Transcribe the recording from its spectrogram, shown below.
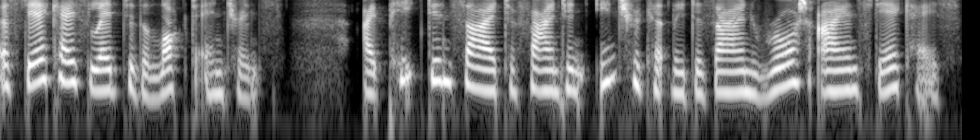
A staircase led to the locked entrance. I peeked inside to find an intricately designed wrought iron staircase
